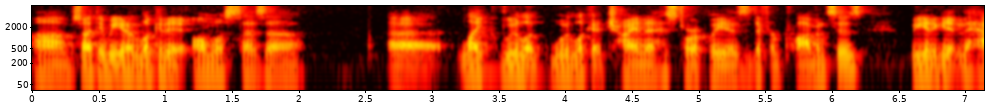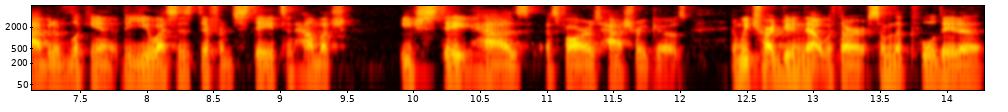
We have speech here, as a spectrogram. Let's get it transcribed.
Um, so I think we got to look at it almost as a uh, like we look we look at China historically as different provinces. We got to get in the habit of looking at the U.S. as different states and how much each state has as far as hash rate goes. And we tried doing that with our some of the pool data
